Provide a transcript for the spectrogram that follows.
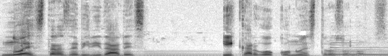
nuestras debilidades y cargó con nuestros dolores.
